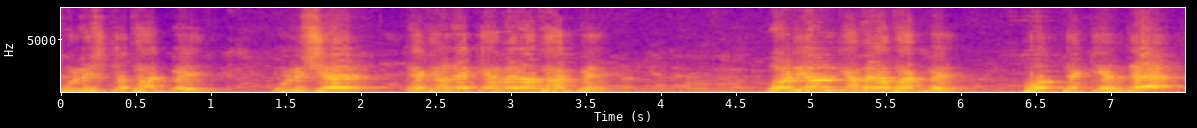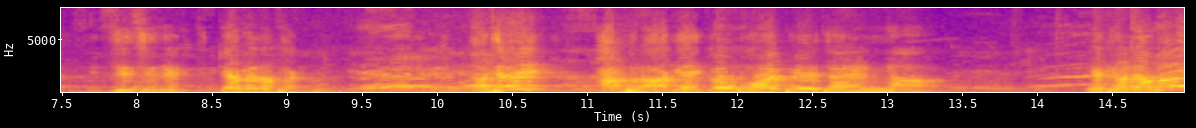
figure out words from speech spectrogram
পুলিশ তো থাকবেই। পুলিশের এখানে ক্যামেরা থাকবে। বডি অন ক্যামেরা থাকবে। প্রত্যেক কেন্দ্রে সিসিটিভি ক্যামেরা থাকবে। কাজেই আপনার আগে কেউ ভয় পেয়ে যায় না। এখানে আমার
